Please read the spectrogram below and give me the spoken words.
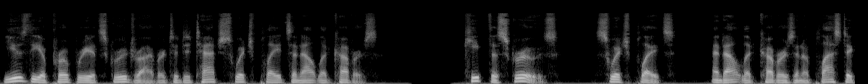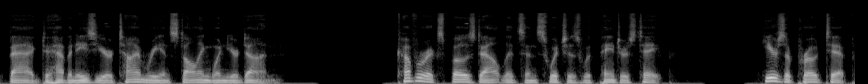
Use the appropriate screwdriver to detach switch plates and outlet covers. Keep the screws, switch plates, and outlet covers in a plastic bag to have an easier time reinstalling when you're done. Cover exposed outlets and switches with painter's tape. Here's a pro tip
